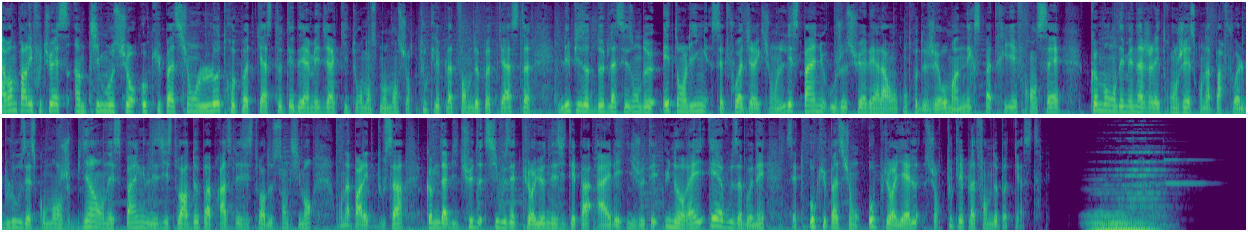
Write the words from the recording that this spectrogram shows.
Avant de parler foot US, un petit mot sur Occupation, l'autre podcast TDA Media qui tourne en ce moment sur toutes les plateformes de podcast. L'épisode 2 de la saison 2 est en ligne, cette fois direction l'Espagne où je suis allé à la rencontre de Jérôme, un expatrié français. Comment on déménage à l'étranger? Est-ce qu'on a parfois le blues? Est-ce qu'on mange bien en Espagne? Les histoires de paperasse, les histoires de sentiments. On a parlé de tout ça. Comme d'habitude, si vous êtes curieux, n'hésitez pas à aller y jeter une oreille et à vous abonner. Cette occupation au pluriel sur toutes les plateformes de podcast.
